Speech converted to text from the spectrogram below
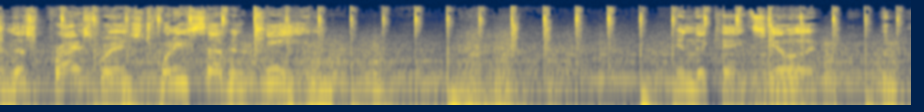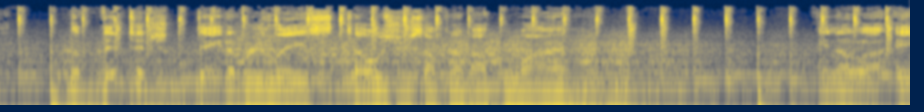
In this price range, 2017 indicates, you know, that the vintage date of release tells you something about the wine. You know, a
